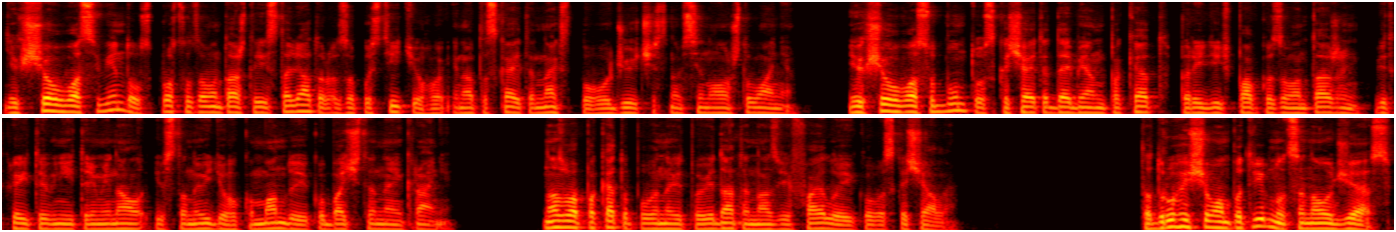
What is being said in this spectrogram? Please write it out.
Якщо у вас Windows, просто завантажте інсталятор, запустіть його і натискайте Next, погоджуючись на всі налаштування. Якщо у вас Ubuntu, скачайте Debian пакет, перейдіть в папку завантажень, відкрийте в ній термінал і встановіть його команду, яку бачите на екрані. Назва пакету повинна відповідати назві файлу, яку ви скачали. Та друге, що вам потрібно, це Node.js.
